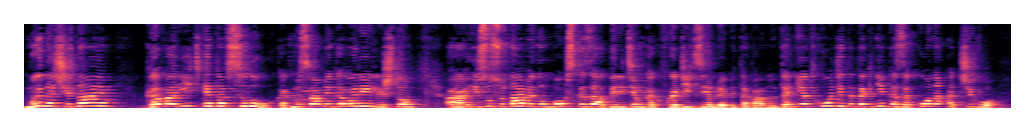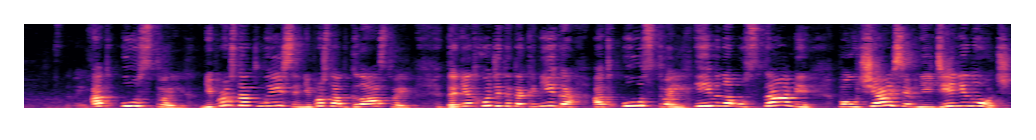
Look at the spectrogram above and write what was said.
Мы начинаем говорить это вслух. Как мы с вами говорили, что а, Иисусу Навину Бог сказал перед тем, как входить в землю обетованную, да не отходит эта книга закона от чего? От уст твоих, не просто от мысли, не просто от глаз твоих. Да не отходит эта книга от уст твоих. И именно устами поучайся в ней день и ночь,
